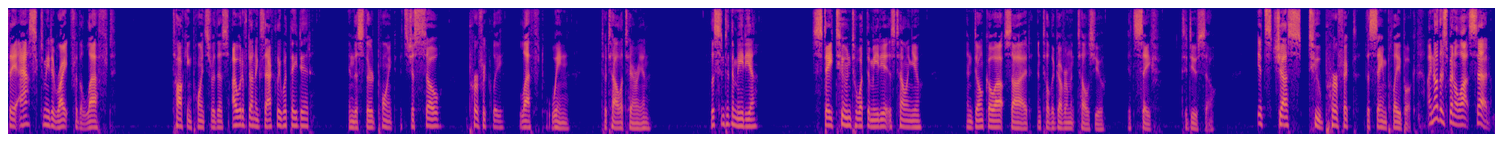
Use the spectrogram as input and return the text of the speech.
If they asked me to write for the left talking points for this, I would have done exactly what they did in this third point. It's just so perfectly left wing totalitarian. Listen to the media. Stay tuned to what the media is telling you and don't go outside until the government tells you it's safe to do so. It's just too perfect the same playbook. I know there's been a lot said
